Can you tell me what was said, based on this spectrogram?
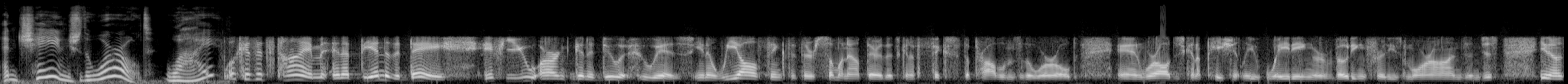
and change the world. Why? Well, because it's time, and at the end of the day, if you aren't going to do it, who is? You know, we all think that there's someone out there that's going to fix the problems of the world, and we're all just kind of patiently waiting or voting for these morons and just, you know,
